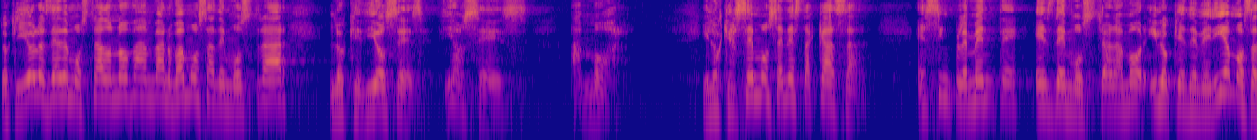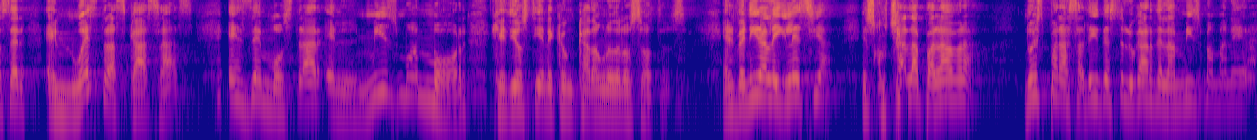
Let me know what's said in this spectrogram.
Lo que yo les he demostrado no va en vano. Vamos a demostrar lo que Dios es. Dios es amor. Y lo que hacemos en esta casa es simplemente es demostrar amor. Y lo que deberíamos hacer en nuestras casas es demostrar el mismo amor que Dios tiene con cada uno de nosotros. El venir a la iglesia, escuchar la palabra, no es para salir de este lugar de la misma manera.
